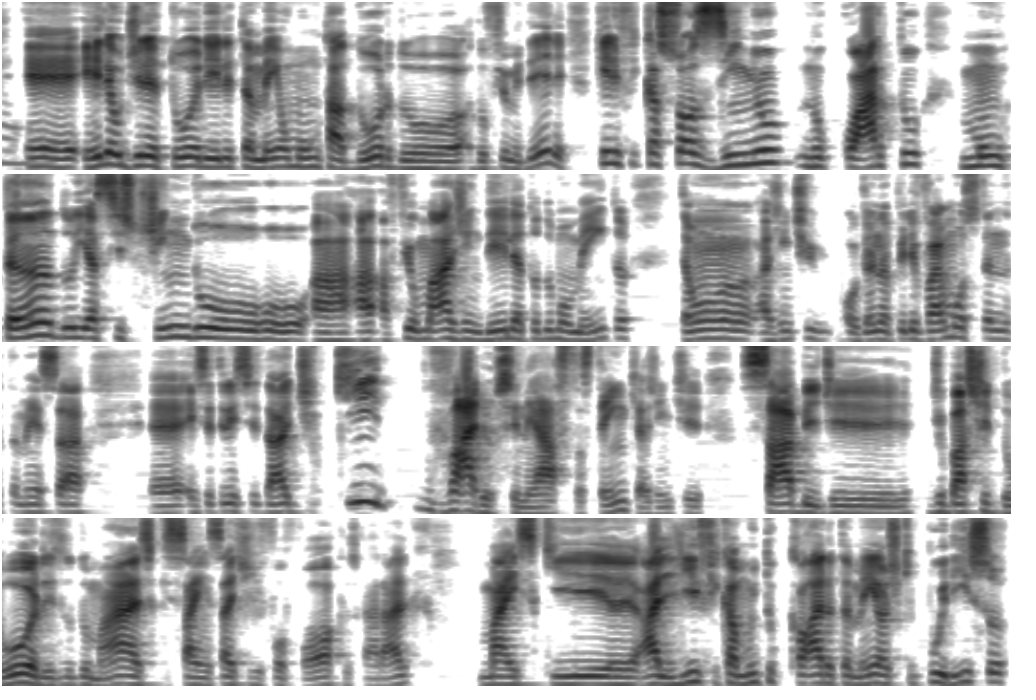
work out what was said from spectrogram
Uhum. É, ele é o diretor e ele também é o montador do, do filme dele, que ele fica sozinho no quarto, montando e assistindo a, a, a filmagem dele a todo momento. Então a gente, o Jordan Peele vai mostrando também essa é, excentricidade que vários cineastas têm, que a gente sabe de, de bastidores e tudo mais, que saem em sites de fofocas, caralho mas que ali fica muito claro também, eu acho que por isso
